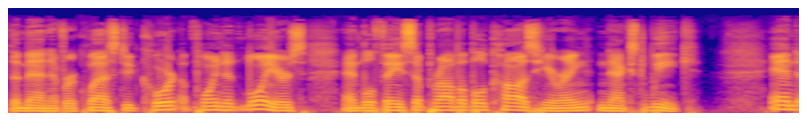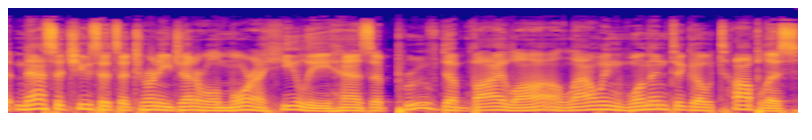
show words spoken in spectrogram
The men have requested court appointed lawyers and will face a probable cause hearing next week. And Massachusetts Attorney General Maura Healey has approved a bylaw allowing women to go topless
